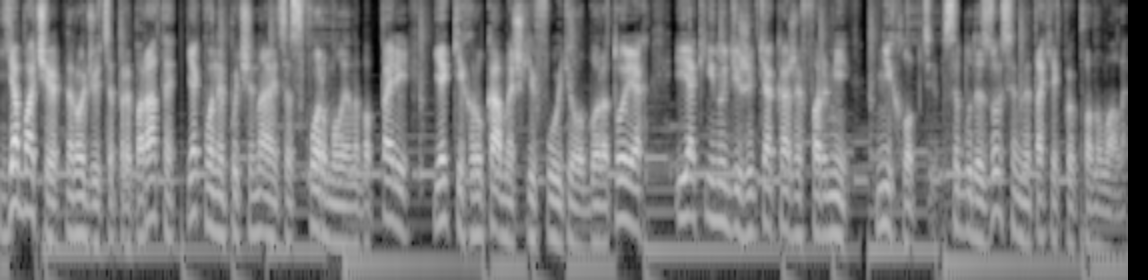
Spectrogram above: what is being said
Я бачив, як народжуються препарати, як вони починаються з формули на папері, як їх руками шліфують у лабораторіях, і як іноді життя каже фармі: ні, хлопці, все буде зовсім не так, як ви планували.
